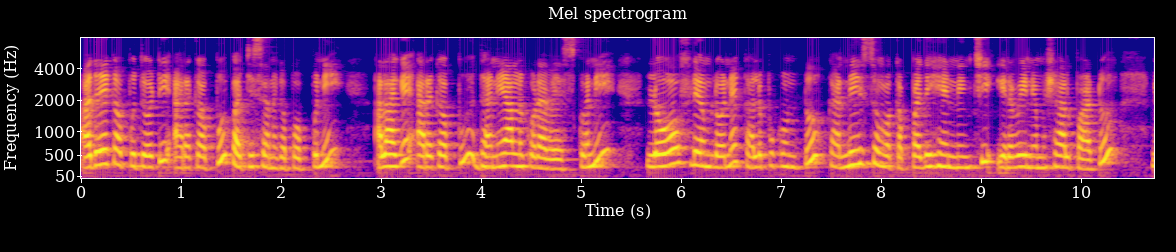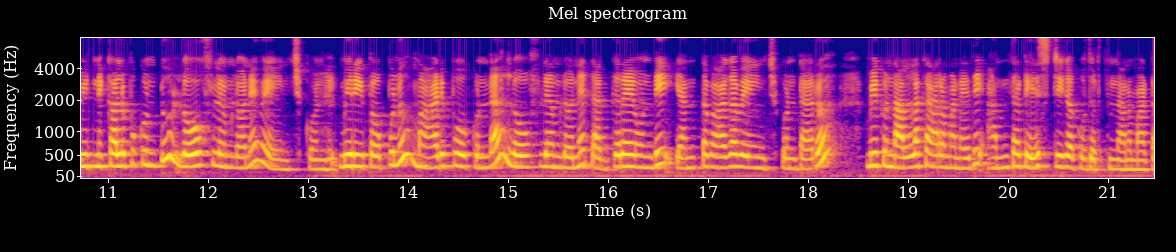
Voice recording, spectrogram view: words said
అదే కప్పుతోటి అరకప్పు పచ్చిశనగపప్పుని అలాగే అరకప్పు ధనియాలను కూడా వేసుకొని లో ఫ్లేమ్లోనే కలుపుకుంటూ కనీసం ఒక పదిహేను నుంచి ఇరవై నిమిషాల పాటు వీటిని కలుపుకుంటూ లో ఫ్లేమ్లోనే వేయించుకోండి. మీరు ఈ పప్పులు మాడిపోకుండా లో ఫ్లేమ్లోనే దగ్గరే ఉండి ఎంత బాగా వేయించుకుంటారో మీకు నల్ల కారం అనేది అంత టేస్టీగా కుదురుతుంది అనమాట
